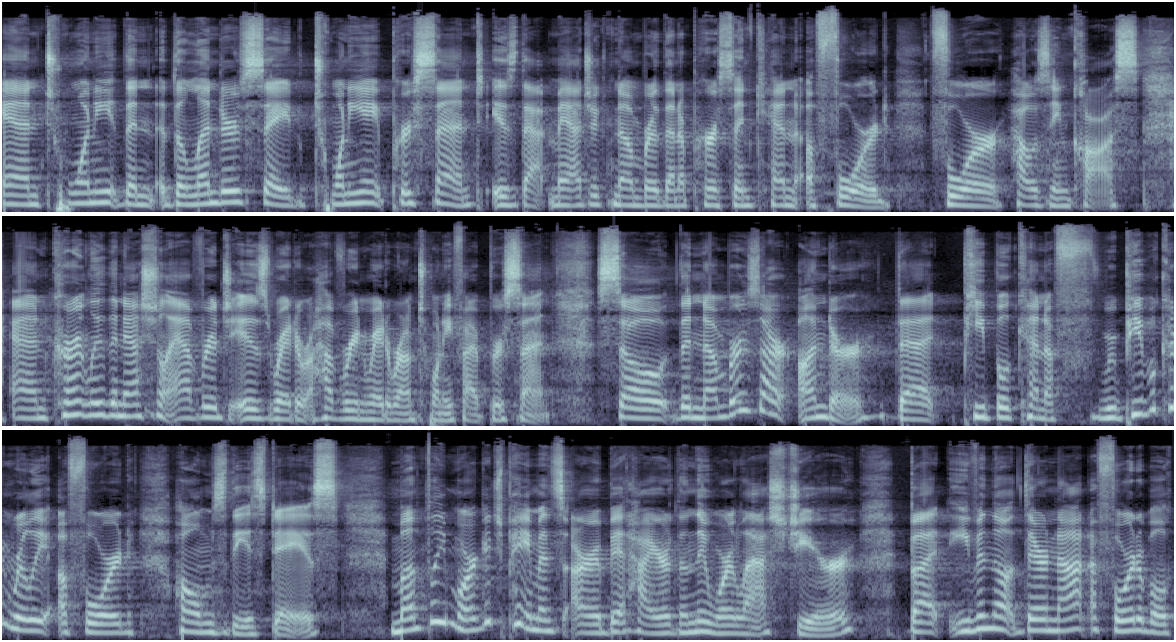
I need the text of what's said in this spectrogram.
And 20 then the lenders say 28% is that magic number that a person can afford for housing costs. And currently the national average is right hovering right around 25% so the numbers are under that people can aff- people can really afford homes these days. Monthly mortgage payments are a bit higher than they were last year but even though they're not affordable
